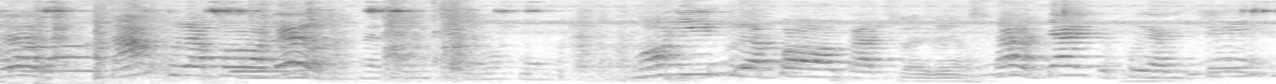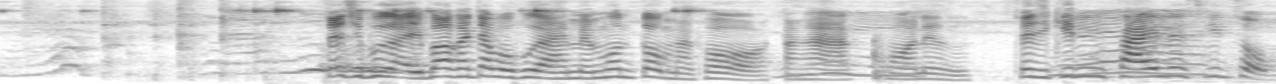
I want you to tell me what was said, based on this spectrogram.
เด้อน้ำเปลือปอเด้อหมออีเปลือปอกับ ใส่ได้ข้าวใจกับเปลือยซีเจ้าสิเผื่ออีบ่เขาเจ้าบ่เผื่อให้แม่ม่วนต้มให้พ่อต่างหากห่อหนึ่งเจ้าสิกินไฟหรือกินสม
